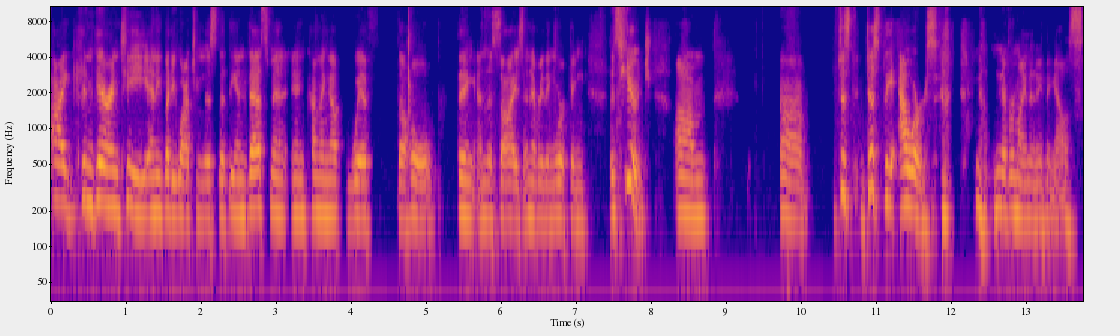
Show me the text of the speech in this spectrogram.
I can guarantee anybody watching this that the investment in coming up with the whole thing and the size and everything working is huge. Um, uh, just just the hours, never mind anything else.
